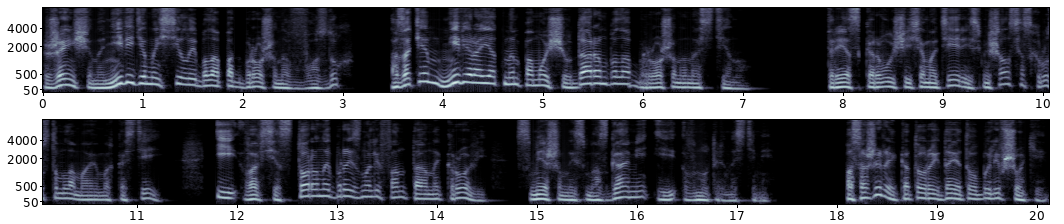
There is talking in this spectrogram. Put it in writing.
женщина невидимой силой была подброшена в воздух, а затем невероятным по мощи ударом была брошена на стену. Треск рвущейся материи смешался с хрустом ломаемых костей, и во все стороны брызнули фонтаны крови, смешанные с мозгами и внутренностями. Пассажиры, которые до этого были в шоке,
